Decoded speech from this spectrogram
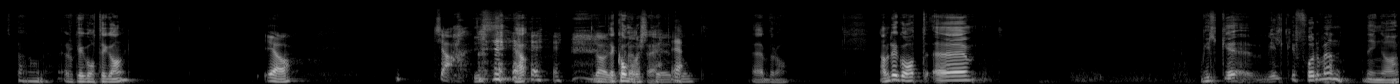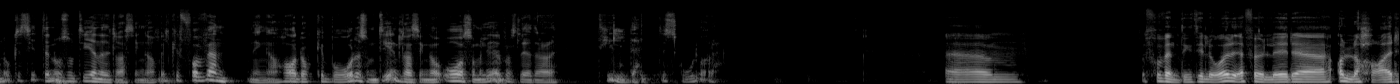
Spennende. Er dere godt i gang? Ja. Tja. Ja, Det kommer seg. Ja. det er bra. Ja, men det er godt. Eh, hvilke, hvilke forventninger Dere sitter nå som tiendeklassinger. Hvilke forventninger har dere både som tiendeklassinger og som elevrådsledere til dette skoleåret? Ehm, forventning til i år. Jeg føler eh, alle har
